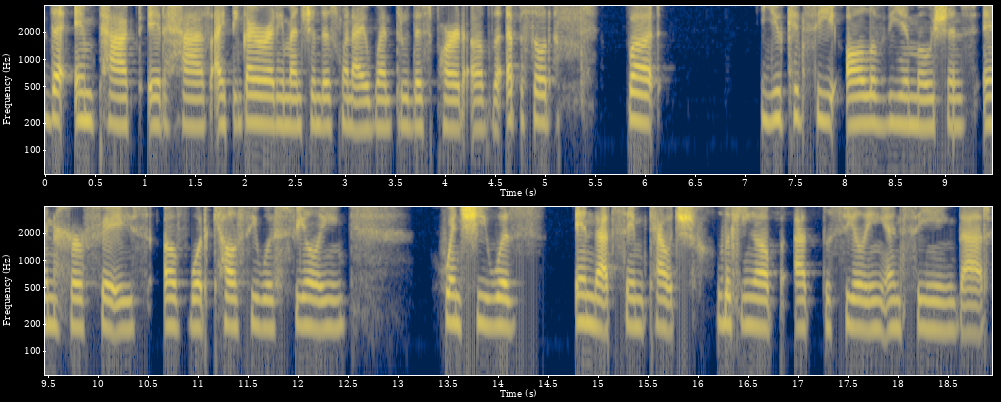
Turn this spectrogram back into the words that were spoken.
the impact it has. I think I already mentioned this when I went through this part of the episode, but you could see all of the emotions in her face of what Kelsey was feeling when she was in that same couch looking up at the ceiling and seeing that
